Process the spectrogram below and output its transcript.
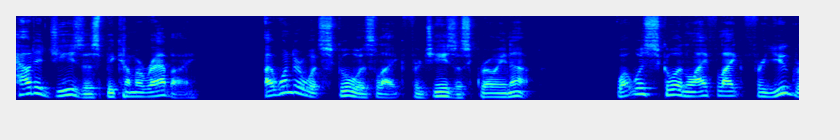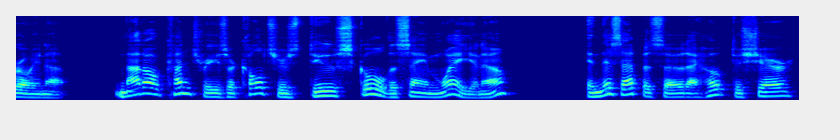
How did Jesus become a rabbi? I wonder what school was like for Jesus growing up. What was school and life like for you growing up? Not all countries or cultures do school the same way, you know? In this episode, I hope to share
